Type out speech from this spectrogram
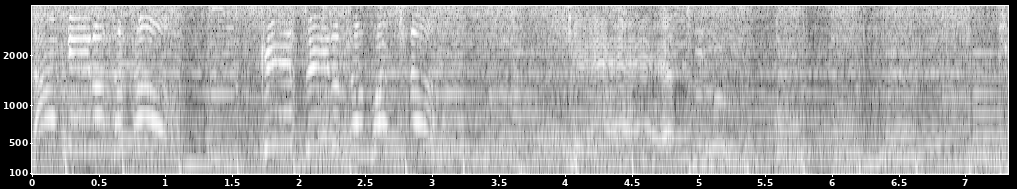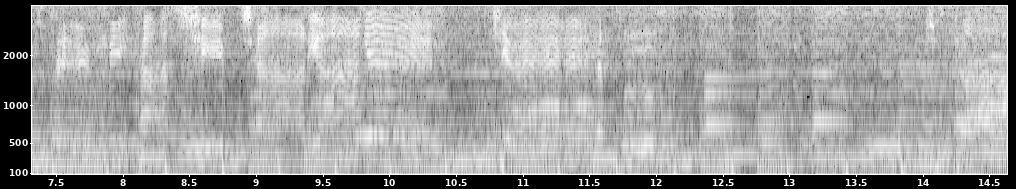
다 함께 일어서서 그 예수의 이름 선포합시다. 예수 주 승리하심 찬양해. 예수 주사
